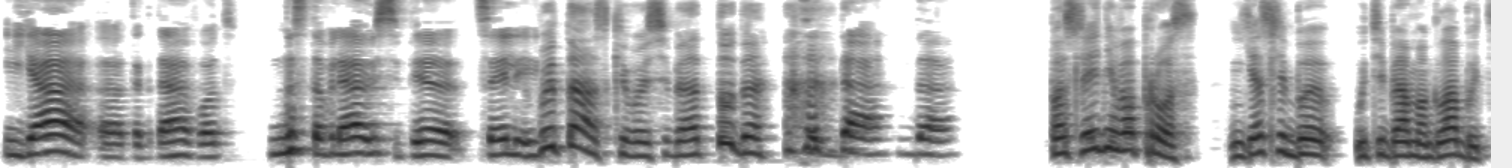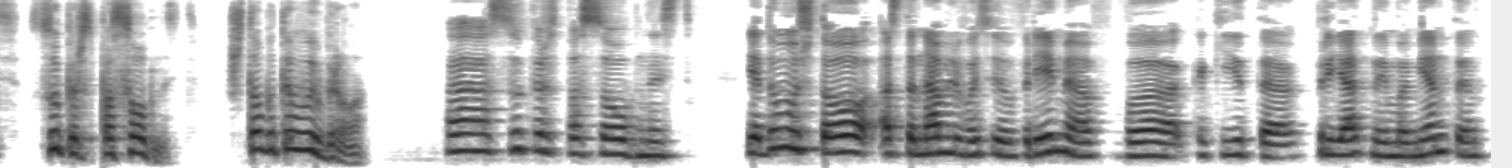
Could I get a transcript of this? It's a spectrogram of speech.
И я э, тогда вот наставляю себе цели. Вытаскиваю себя оттуда. Да, да. Последний вопрос. Если бы у тебя могла быть суперспособность, что бы ты выбрала? А, суперспособность. Я думаю, что останавливать время в какие-то приятные моменты,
